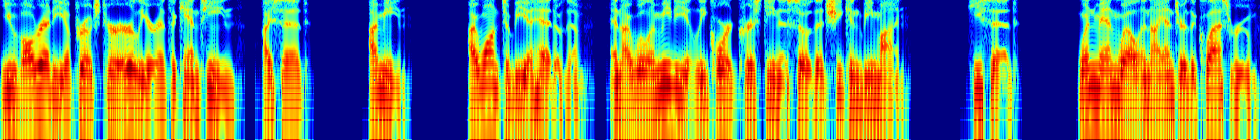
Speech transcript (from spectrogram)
You've already approached her earlier at the canteen, I said. I mean. I want to be ahead of them, and I will immediately court Christina so that she can be mine. He said. When Manuel and I enter the classroom,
